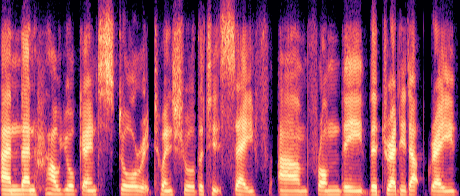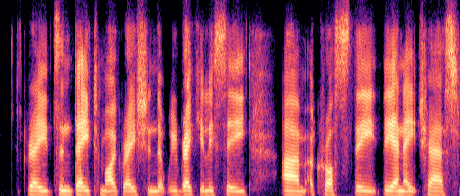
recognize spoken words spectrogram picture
and then how you're going to store it to ensure that it's safe um, from the the dreaded upgrade grades and data migration that we regularly see um, across the the NHS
